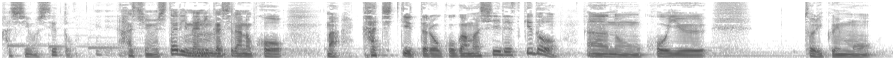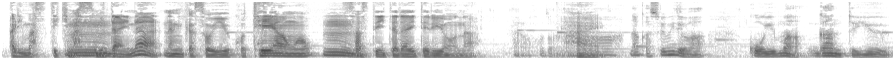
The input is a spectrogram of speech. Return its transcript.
発信をしてと。発信をしたり何かしらのこう、うん、まあ価値って言ったらおこがましいですけど、あの、こういう取り組みもあります、できます、みたいな、何かそういうこう提案をさせていただいてるような。なるほどね。はい。なんかそういう意味では、こういうまあ、がんという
